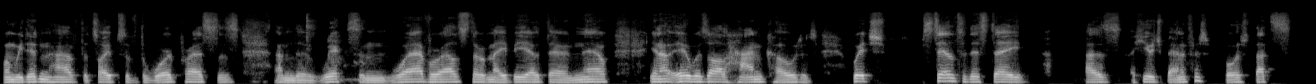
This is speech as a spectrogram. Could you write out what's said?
when we didn't have the types of the WordPresses and the Wix and whatever else there may be out there now. You know, it was all hand coded, which still to this day has a huge benefit, but that's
